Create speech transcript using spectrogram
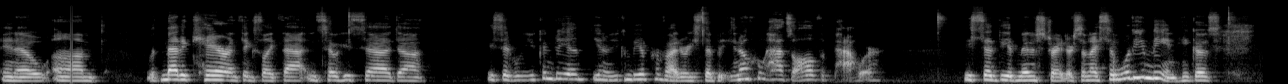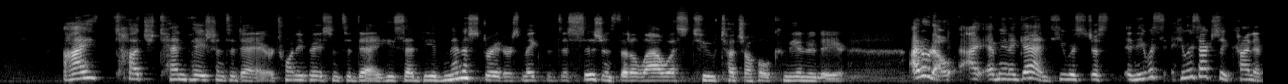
you know um, with Medicare and things like that. And so he said, uh, he said, well, you can be a, you know, you can be a provider. He said, but you know who has all the power? He said, the administrators. And I said, what do you mean? He goes, I touch 10 patients a day or 20 patients a day. He said, the administrators make the decisions that allow us to touch a whole community. I don't know. I, I mean, again, he was just, and he was, he was actually kind of,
